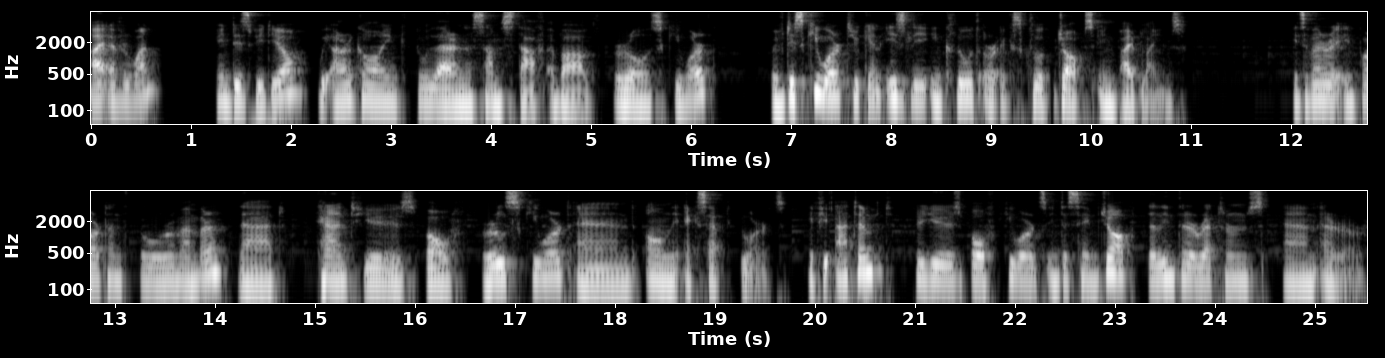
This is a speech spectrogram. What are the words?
Hi everyone! In this video we are going to learn some stuff about rules keyword. With this keyword you can easily include or exclude jobs in pipelines. It's very important to remember that can't use both rules keyword and only except keywords. If you attempt to use both keywords in the same job, the linter returns an error.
